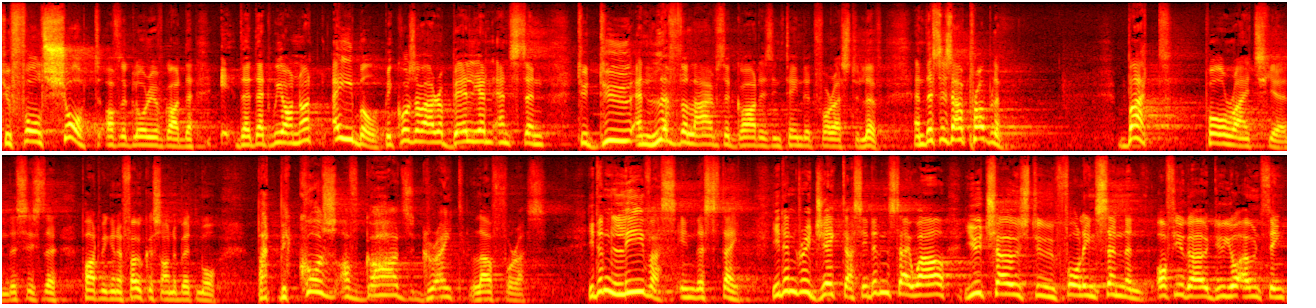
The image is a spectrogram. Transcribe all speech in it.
to fall short of the glory of God. That, that, that we are not able, because of our rebellion and sin, to do and live the lives that God has intended for us to live. And this is our problem. But, Paul writes here, and this is the part we're going to focus on a bit more, but because of God's great love for us, He didn't leave us in this state. He didn't reject us. He didn't say, Well, you chose to fall in sin and off you go, do your own thing.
